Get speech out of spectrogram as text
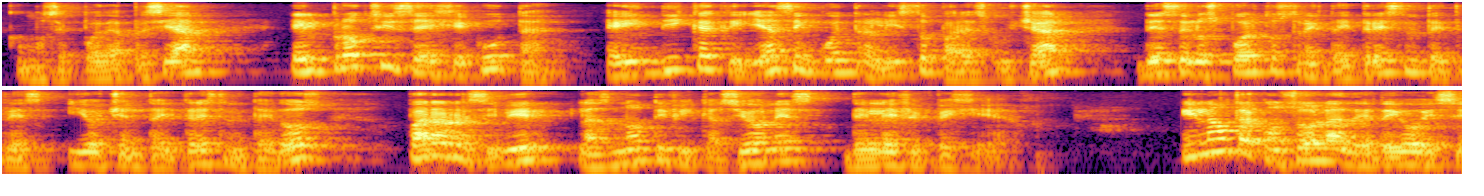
Como se puede apreciar, el proxy se ejecuta e indica que ya se encuentra listo para escuchar desde los puertos 3333 y 8332 para recibir las notificaciones del FPGA. En la otra consola de DOS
